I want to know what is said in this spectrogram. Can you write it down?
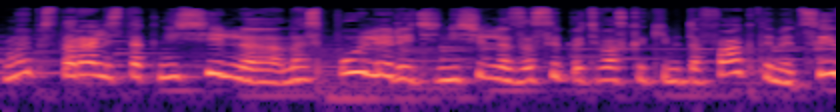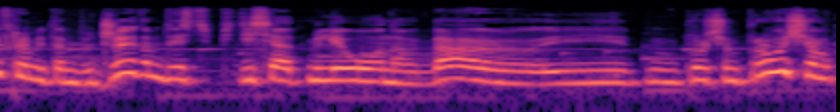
мы постарались так не сильно наспойлерить, не сильно засыпать вас какими-то фактами, цифрами, там, бюджетом 250 миллионов, да, и прочим-прочим.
